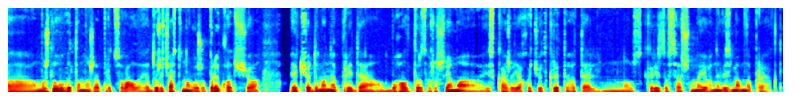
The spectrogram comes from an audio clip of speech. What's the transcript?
Е, Можливо, ви там вже працювали. Я дуже часто навожу приклад, що якщо до мене прийде бухгалтер з грошима і скаже, я хочу відкрити готель, ну, скоріш за все, що ми його не візьмемо на проєкт.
